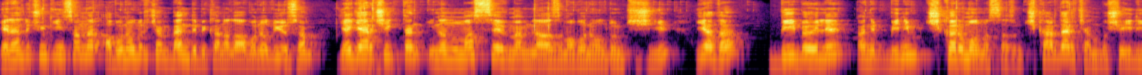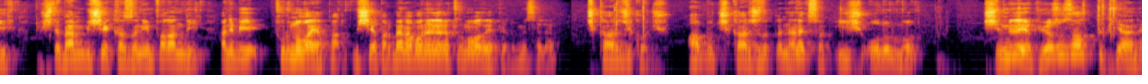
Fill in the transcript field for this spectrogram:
Genelde çünkü insanlar abone olurken ben de bir kanala abone oluyorsam ya gerçekten inanılmaz sevmem lazım abone olduğum kişiyi ya da bir böyle hani benim çıkarım olması lazım. Çıkar derken bu şey değil. İşte ben bir şey kazanayım falan değil. Hani bir turnuva yapar, bir şey yapar. Ben abonelere turnuva da yapıyordum mesela. Çıkarcı koç. Abi bu çıkarcılıkla ne alakası var? İş oğlum bu. Şimdi de yapıyoruz azalttık yani.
